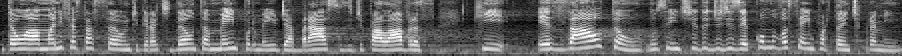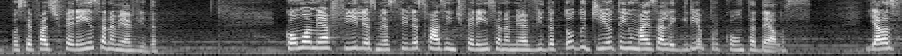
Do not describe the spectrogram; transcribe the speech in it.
Então, a manifestação de gratidão também por meio de abraços e de palavras que exaltam no sentido de dizer como você é importante para mim, você faz diferença na minha vida. Como a minha filha, as minhas filhas fazem diferença na minha vida, todo dia eu tenho mais alegria por conta delas. E elas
